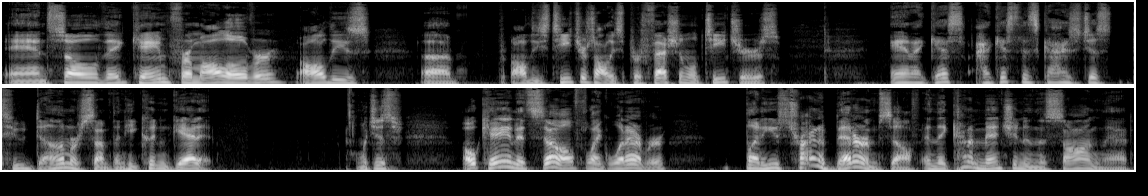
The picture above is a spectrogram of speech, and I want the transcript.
And so they came from all over, all these uh, all these teachers, all these professional teachers. And I guess I guess this guy's just too dumb or something. He couldn't get it. Which is okay in itself, like whatever. But he was trying to better himself. And they kind of mentioned in the song that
